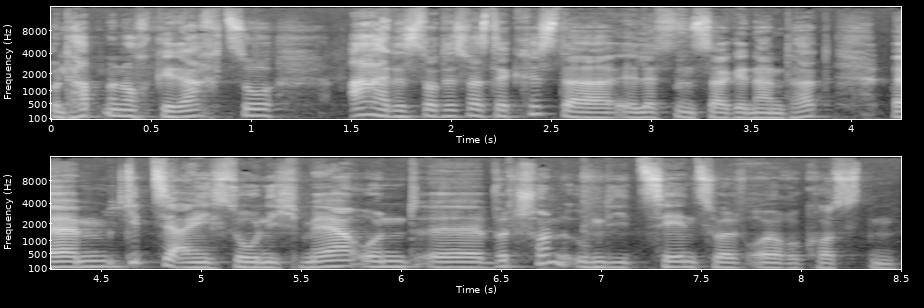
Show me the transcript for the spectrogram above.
und habe mir noch gedacht, so, ah, das ist doch das, was der Christa äh, letztens da genannt hat. Ähm, Gibt es ja eigentlich so nicht mehr und äh, wird schon um die 10, 12 Euro kosten.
